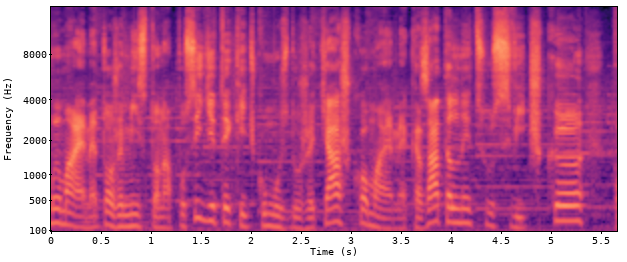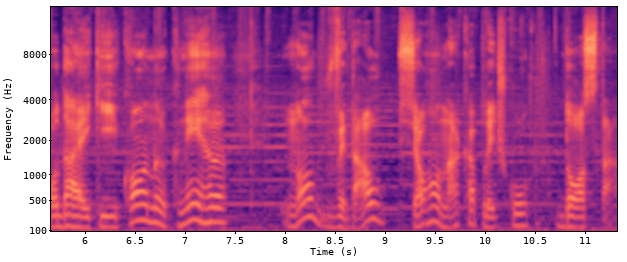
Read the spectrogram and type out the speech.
ми маємо теж місто на посидіти, кіть комусь дуже тяжко, маємо казательницю, свічки, подайки ікон, книги. Ну, видав всього на капличку доста.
